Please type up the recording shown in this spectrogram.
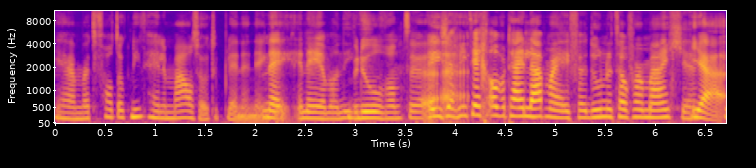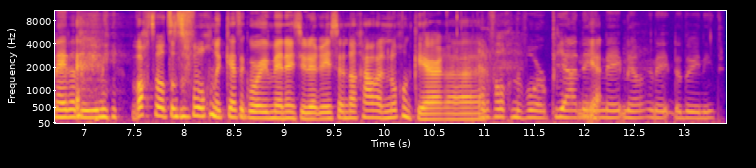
Ja, maar het valt ook niet helemaal zo te plannen, denk nee, ik. nee, helemaal niet. Ik bedoel, want... eh, Nee, je zegt niet tegen Albert Heijn, laat maar even. Doen het over een maandje. Ja. Nee, dat doe je niet. Wacht wel tot de volgende category manager er is. En dan gaan we nog een keer... eh, En de volgende worp. Ja, nee, Ja. nee, nee, nee, dat doe je niet.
